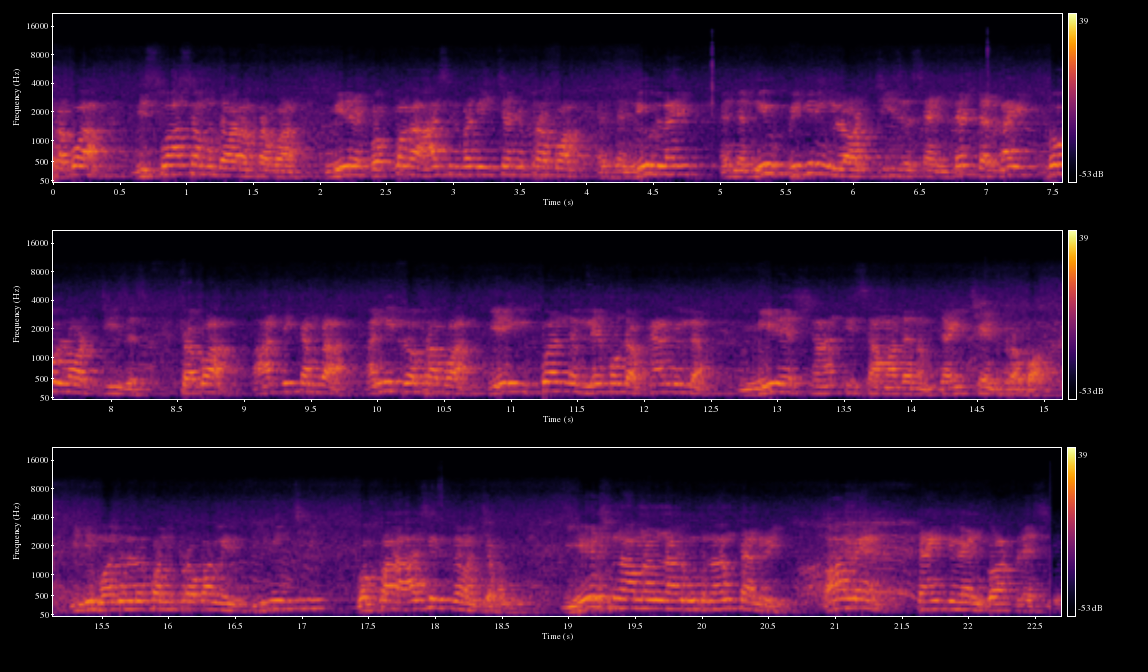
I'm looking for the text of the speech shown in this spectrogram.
ప్రభా విశ్వాసము ద్వారా ప్రభా మీరే గొప్పగా ఆశీర్వదించండి ప్రభా. The new life and the new beginning Lord Jesus and let the light flow Lord Jesus ప్రభా ఆర్థికంగా అన్నిట్లో ప్రభా ఏ ఇబ్బందులు లేకుండా ఫ్యామిలీలో మీరే శాంతి సమాధానం దయచేయండి ప్రభా. ఇది మొదలు కొన్ని ప్రభా మీరు దీవించి గొప్ప ఆశీర్వదించమని ఏ స్నామనం అడుగుతున్నాం తండ్రి. ఆమె thank you and God bless you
